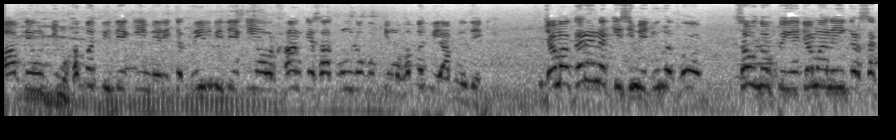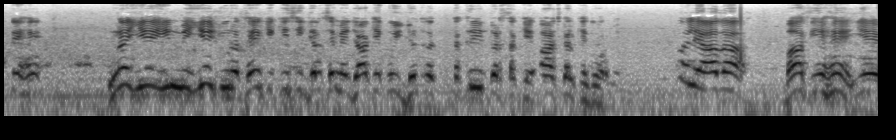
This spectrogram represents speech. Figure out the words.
आपने उनकी मोहब्बत भी देखी मेरी तकरीर भी देखी और खान के साथ उन लोगों की मोहब्बत भी आपने देखी। जमा करें ना किसी में ज़रूरत हो सब लोग तो ये जमा नहीं कर सकते हैं। न ये इनमें ये ज़रूरत है कि किसी जलसे में जाके कोई तकरीर कर सके आजकल के दौर में। और लिहाजा, बात यह है, ये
